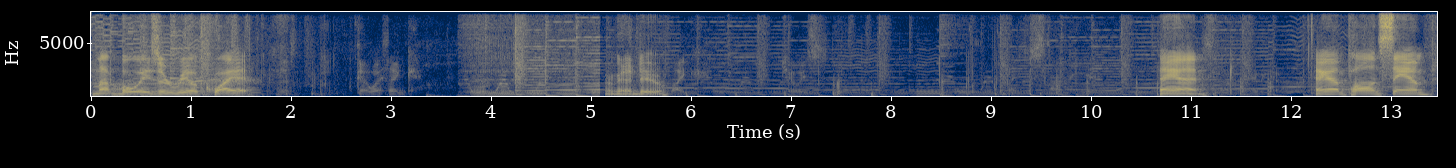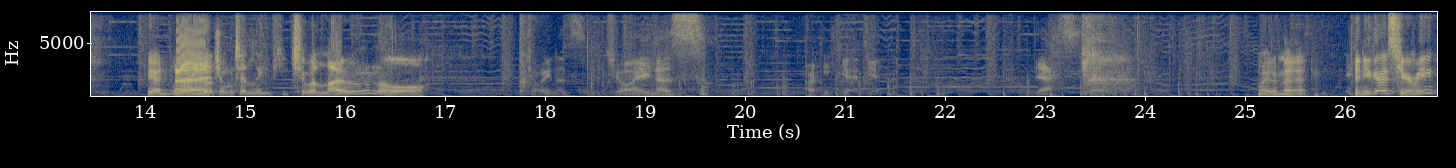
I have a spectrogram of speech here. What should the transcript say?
My boys are real quiet. Go, I think. We're gonna do. Hang on. Hang on, Paul and Sam. Yeah, Uh, learn do you want me to leave you two alone, or Join us. Join us. Alright, get in here. Yes. Wait a minute. Can you guys hear me?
